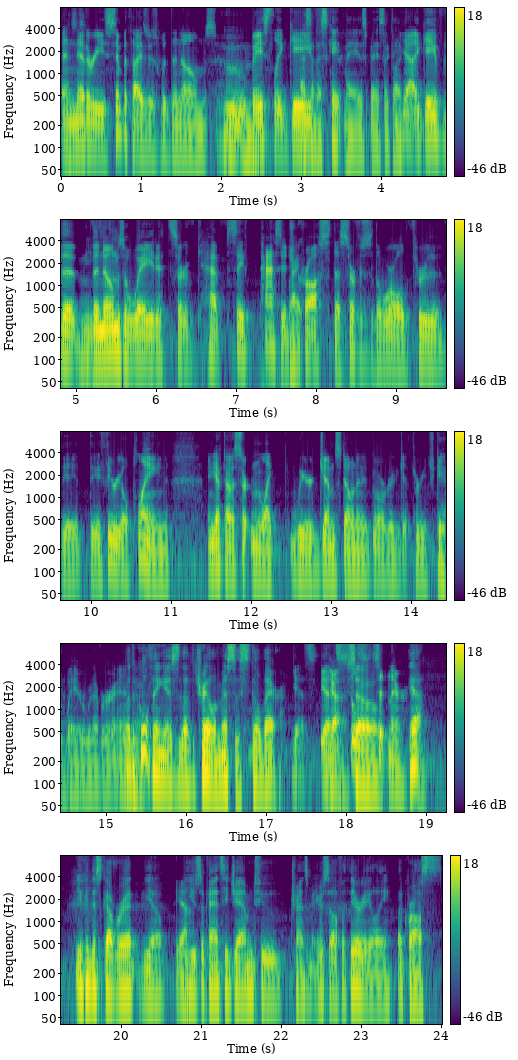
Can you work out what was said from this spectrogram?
and Netherese sympathizers with the gnomes, who basically gave As an escape maze, basically. yeah, it gave the the gnomes a way to sort of have safe passage Right. across the surface of the world through the the ethereal plane, and you have to have a certain like weird gemstone in order to get through each gateway or whatever. And But the cool thing is that the Trail of Mist is still there. yes, yeah, Yeah, it's still so sitting there. Yeah, you can discover it. You know, Yeah. use a fancy gem to transmit yourself ethereally across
